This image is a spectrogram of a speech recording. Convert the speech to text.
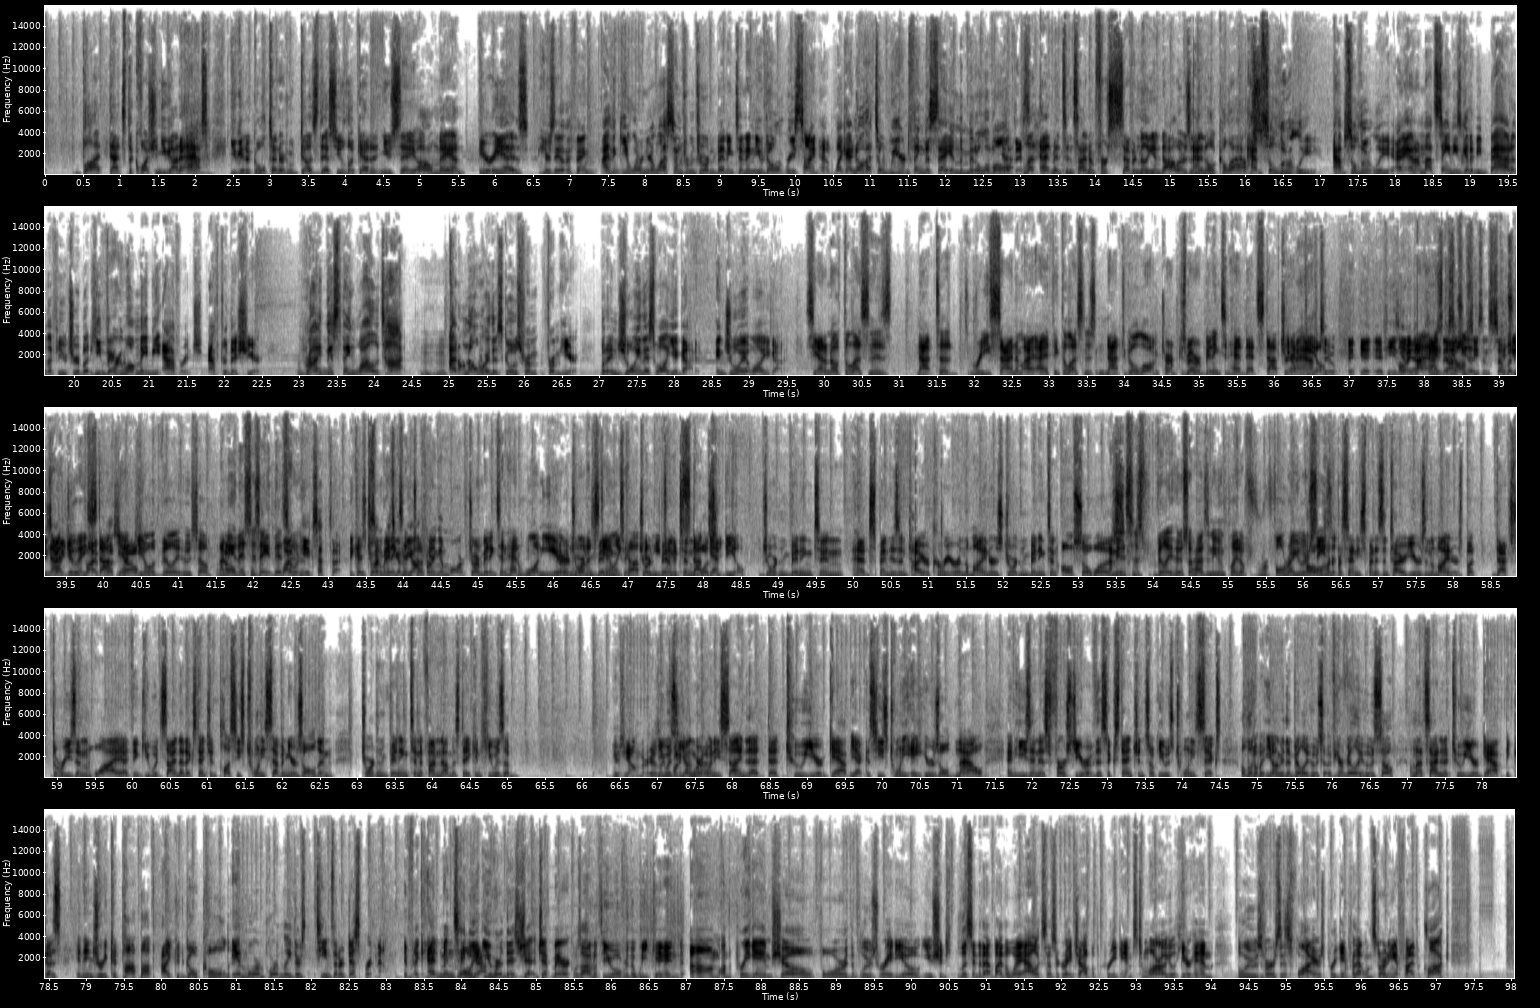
But that's the question you got to ask. You get a goaltender who does this, you look at it and you say, oh man, here he is. Here's the other thing. I think you learn your lesson from Jordan Binnington and you don't re sign him. Like, I know that's a weird thing to say in the middle of all Yeah, of this. let Edmonton sign him for $7 million and then he'll collapse. Absolutely. Absolutely. And I'm not saying he's going to be bad in the future, but he very well may be average after this year. Ride this thing while it's hot. Mm-hmm. I don't know where this goes from from here, but enjoy this while you got it. Enjoy it while you got it. See, I don't know if the lesson is not to re-sign him. I, I think the lesson is not to go long term because remember Binnington had that stopgap You're going to have to. I- i- If he's Oh, going to yeah. get paid this offseason, somebody's going to give him a five plus. stopgap No. deal with Ville Husso. I mean, this is a this Why would he accept that? Because Jordan Somebody's Binnington gonna be took offering it. him more. Jordan Binnington had one year but and won a Stanley Binnington- Cup, Jordan and he Binnington took a was stopgap deal. Jordan Binnington had spent his entire career in the minors. Jordan Binnington also was. I mean, this is Ville Husso hasn't even played a f- full regular Oh, season. 100%. He spent his entire years in the minors, but that's the reason why I think you would sign that extension. Plus, he's 27 years old, and Jordan Binnington, if I'm not mistaken, he was a He was younger. He was, he like was younger when he signed that that two year gap. Yeah, because he's 28 years old now, and he's in his first year of this extension. So he was 26, a little bit younger than Ville Husso. If you're Ville Husso, I'm not signing a two year gap because an injury could pop up. I could go cold. And more importantly, there's teams that are desperate now. If, like Edmonton, Oh, you- yeah. you, heard this. Je- Jeff Marek was on with you over the weekend um, on the pregame show for the Blues Radio. You should listen to that, by the way. Alex does a great job with the pregames. Tomorrow, you'll hear him Blues versus Flyers pregame for that one starting at 5 o'clock.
